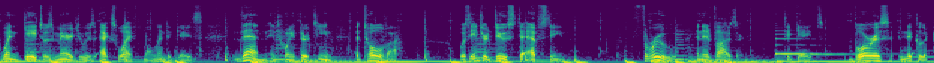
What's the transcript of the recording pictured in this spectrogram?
when Gates was married to his ex wife, Melinda Gates. Then, in 2013, Atolva was introduced to Epstein through an advisor to Gates, Boris Nikolic,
